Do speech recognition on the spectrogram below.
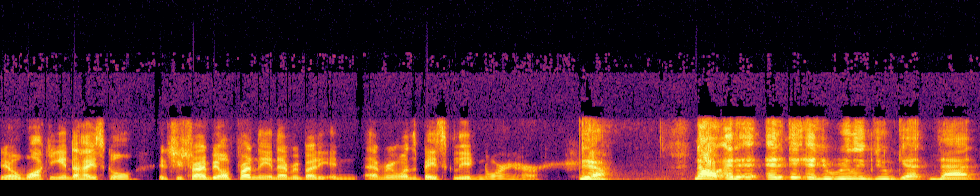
You know, walking into high school and she's trying to be all friendly and everybody and everyone's basically ignoring her. yeah. No, and and, and you really do get that.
